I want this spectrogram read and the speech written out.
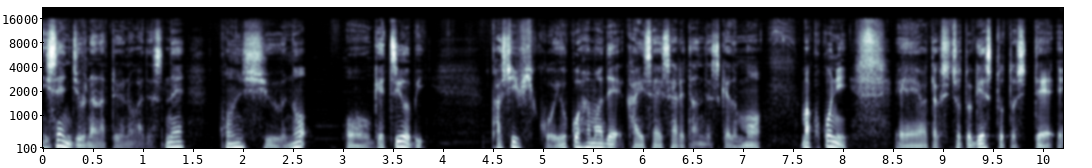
2017というのがですね今週の月曜日パシフィコ横浜で開催されたんですけども、まあ、ここに、えー、私ちょっとゲストとして、え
